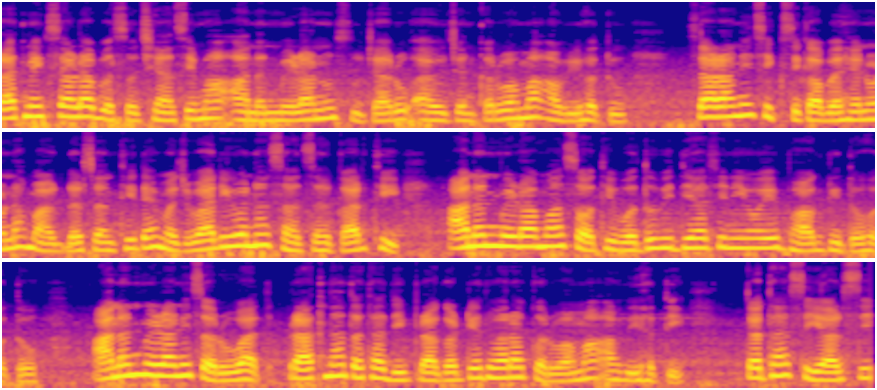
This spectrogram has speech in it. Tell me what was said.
પ્રાથમિક શાળા બસો છ્યાસીમાં આનંદ મેળાનું સુચારું આયોજન કરવામાં આવ્યું હતું. શાળાની શિક્ષિકા બહેનોના માર્ગદર્શનથી તેમજ વાલીઓના સાથ સહકારથી આનંદ મેળામાં સૌથી વધુ વિદ્યાર્થિનીઓએ ભાગ લીધો હતો. આનંદ મેળાની શરૂઆત પ્રાર્થના તથા દીપ પ્રાગટ્ય દ્વારા કરવામાં આવી હતી. તથા સીઆરસી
